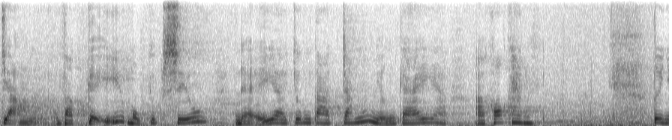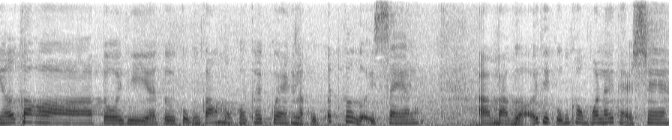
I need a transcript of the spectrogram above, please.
chậm và kỹ một chút xíu để à, chúng ta tránh những cái à, khó khăn. Tôi nhớ có tôi thì tôi cũng có một cái thói quen là cũng ít có gửi xe lắm. À, và gửi thì cũng không có lấy thẻ xe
